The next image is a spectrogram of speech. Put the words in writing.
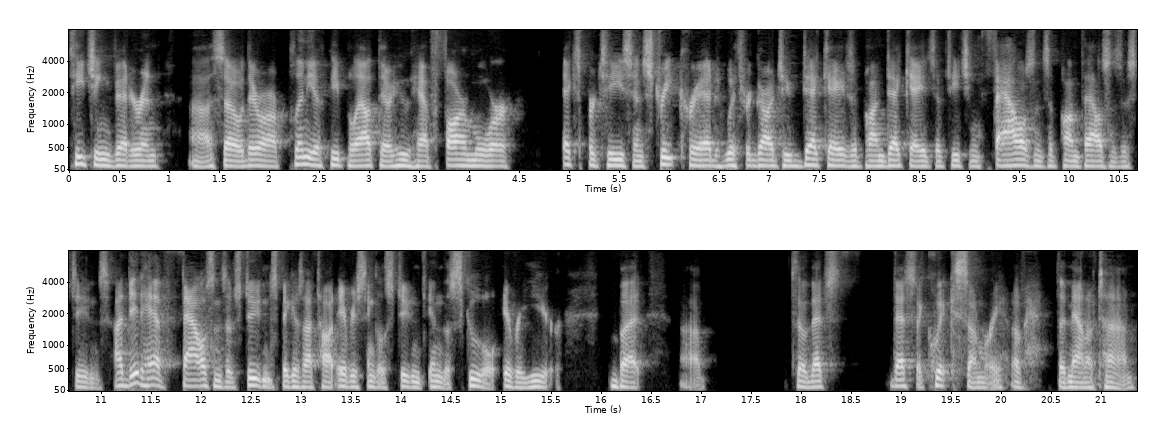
teaching veteran. Uh, so there are plenty of people out there who have far more expertise and street cred with regard to decades upon decades of teaching thousands upon thousands of students. I did have thousands of students because I taught every single student in the school every year. But uh, so that's that's a quick summary of the amount of time.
